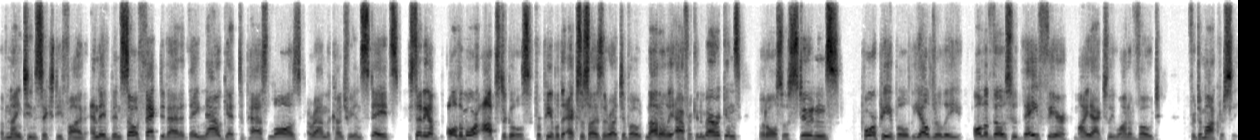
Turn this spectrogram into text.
of 1965. And they've been so effective at it, they now get to pass laws around the country and states, setting up all the more obstacles for people to exercise their right to vote, not only African Americans, but also students, poor people, the elderly, all of those who they fear might actually want to vote for democracy.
